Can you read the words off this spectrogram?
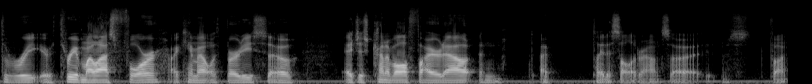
three or three of my last four, I came out with birdies. So it just kind of all fired out, and I played a solid round. So it was fun.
